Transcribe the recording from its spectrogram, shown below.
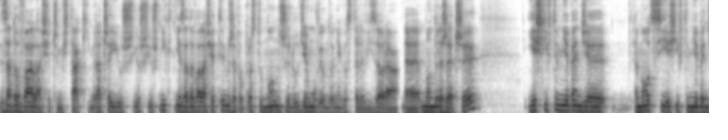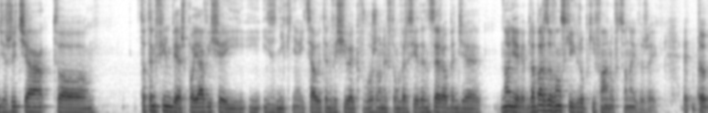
zadowala się czymś takim. Raczej już, już, już nikt nie zadowala się tym, że po prostu mądrzy ludzie mówią do niego z telewizora e, mądre rzeczy. Jeśli w tym nie będzie emocji, jeśli w tym nie będzie życia, to, to ten film, wiesz, pojawi się i, i, i zniknie. I cały ten wysiłek włożony w tą wersję 1.0 będzie, no nie wiem, dla bardzo wąskiej grupki fanów co najwyżej. To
